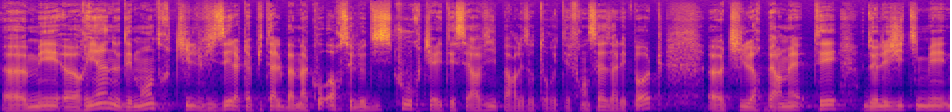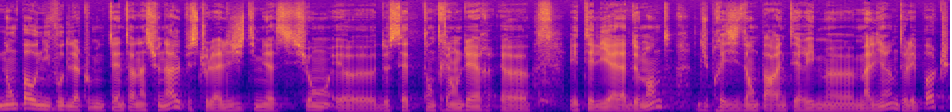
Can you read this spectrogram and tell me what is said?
mais rien ne démontre qu'ils visaient la capitale Bamako. Or, c'est le discours qui a été servi par les autorités françaises à l'époque, qui leur permettait de légitimer mais non pas au niveau de la communauté internationale, puisque la légitimation euh, de cette entrée en guerre euh, était liée à la demande du président par intérim euh, malien de l'époque,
